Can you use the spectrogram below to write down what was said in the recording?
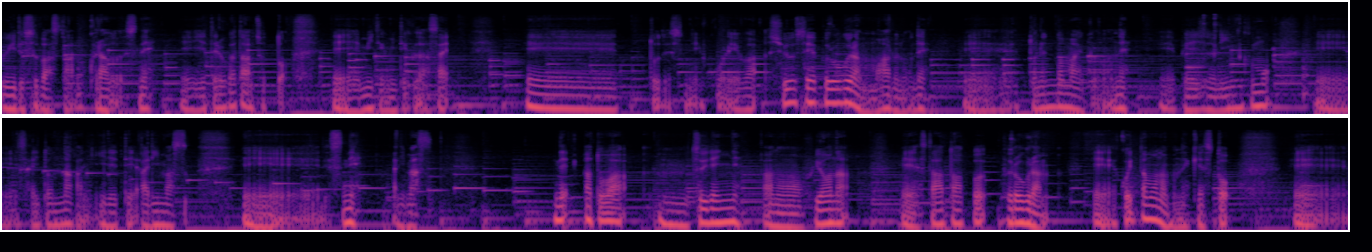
ウイルスバスターのクラウドですね、えー、入れてる方はちょっと、えー、見てみてください。えー、っとですね、これは修正プログラムもあるので、え、トレンドマイクロのね、えページのリンクも、えサイトの中に入れてあります。えですね、あります。で、あとは、うん、ついでにね、あの、不要な、えスタートアッププログラム、えこういったものもね、消すと、え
